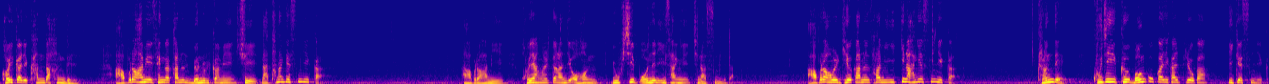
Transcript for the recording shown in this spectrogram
거기까지 간다 한들, 아브라함이 생각하는 며느리감이 쉬 나타나겠습니까? 아브라함이 고향을 떠난 지 어헌 65년 이상이 지났습니다. 아브라함을 기억하는 사람이 있기나 하겠습니까? 그런데 굳이 그 먼 곳까지 갈 필요가 있겠습니까?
